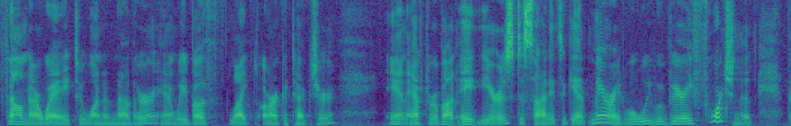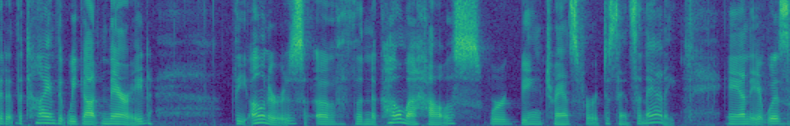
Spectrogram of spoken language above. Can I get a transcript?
found our way to one another, and we both liked architecture. And after about eight years, decided to get married. Well, we were very fortunate that at the time that we got married, the owners of the Nakoma house were being transferred to Cincinnati. And it was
